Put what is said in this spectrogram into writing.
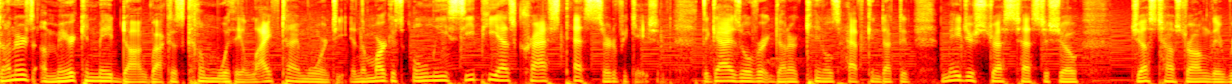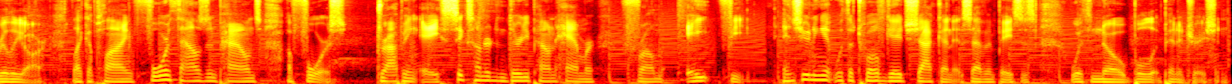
Gunner's American made dog boxes come with a lifetime warranty and the market's only CPS crash test certification. The guys over at Gunner Kennels have conducted major stress tests to show just how strong they really are, like applying 4,000 pounds of force, dropping a 630 pound hammer from 8 feet, and shooting it with a 12 gauge shotgun at 7 paces with no bullet penetration.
